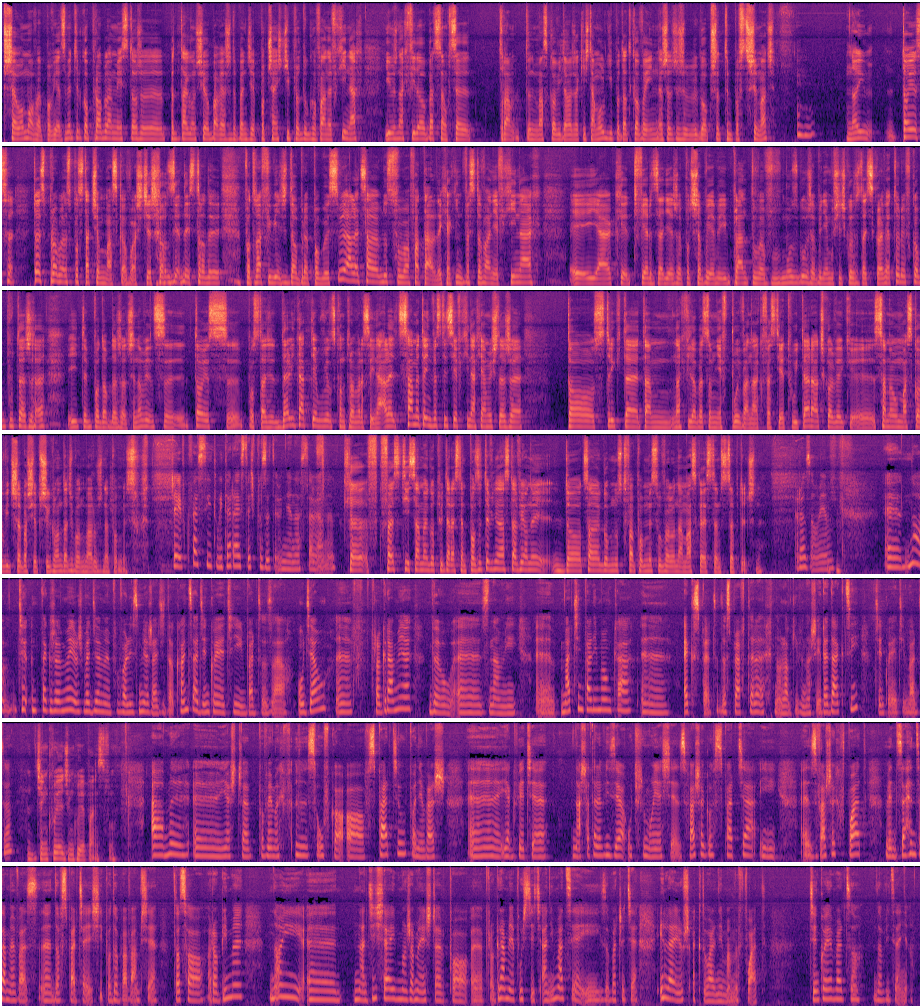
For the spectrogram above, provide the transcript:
przełomowe, powiedzmy. Tylko problem jest to, że Pentagon się obawia, że to będzie po części produkowane w Chinach i już na chwilę obecną chce Trump, Maskowi dawać jakieś tam ulgi podatkowe i inne rzeczy, żeby go przed tym powstrzymać. Mhm. No i to jest, to jest problem z postacią Maska właśnie, że on z jednej strony potrafi mieć dobre pomysły, ale całe mnóstwo ma fatalnych, jak inwestowanie w Chinach, y, jak twierdzenie, że potrzebujemy implantów w mózgu, żeby nie musieć korzystać z klawiatury w komputerze i tym podobne rzeczy. No więc y, to jest y, postać delikatnie mówiąc kontrowersyjna, ale same te inwestycje w Chinach ja myślę, że to stricte tam na chwilę obecną nie wpływa na kwestię Twittera, aczkolwiek y, samemu Maskowi trzeba się przyglądać, bo on ma różne pomysły. Czyli w kwestii Twittera jesteś pozytywnie nastawiony? W kwestii samego Twittera jestem pozytywnie nastawiony, do całego mnóstwa pomysłów Elona Maska jestem sceptyczny. Rozumiem. E, no, także my już będziemy powoli zmierzać do końca. Dziękuję Ci bardzo za udział e, w programie. Był e, z nami Marcin Palimonka, ekspert do spraw technologii w naszej redakcji. Dziękuję Ci bardzo. Dziękuję, dziękuję Państwu. A my jeszcze powiemy słówko o wsparciu, ponieważ jak wiecie, Nasza telewizja utrzymuje się z Waszego wsparcia i e, z Waszych wpłat, więc zachęcamy Was e, do wsparcia, jeśli podoba Wam się to, co robimy. No i e, na dzisiaj możemy jeszcze po programie puścić animację i zobaczycie, ile już aktualnie mamy wpłat. Dziękuję bardzo, do widzenia.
